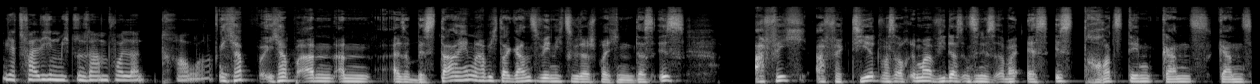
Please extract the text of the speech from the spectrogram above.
Jetzt falle ich in mich zusammen voller Trauer. Ich habe ich hab an, an, also bis dahin habe ich da ganz wenig zu widersprechen. Das ist affig, affektiert, was auch immer, wie das inszeniert ist, aber es ist trotzdem ganz, ganz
